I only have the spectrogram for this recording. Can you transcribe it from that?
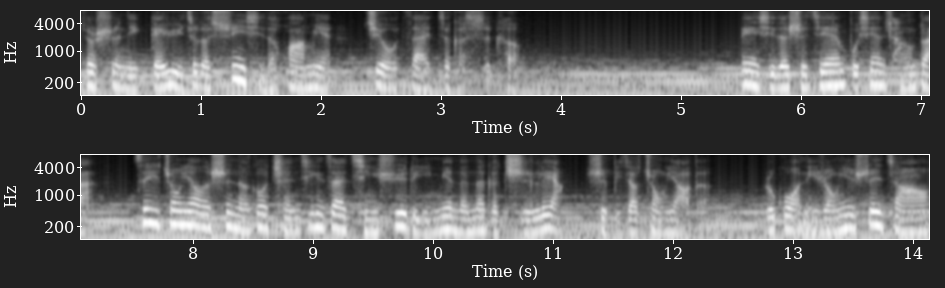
就是你给予这个讯息的画面就在这个时刻。练习的时间不限长短。最重要的是能够沉浸在情绪里面的那个质量是比较重要的。如果你容易睡着，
